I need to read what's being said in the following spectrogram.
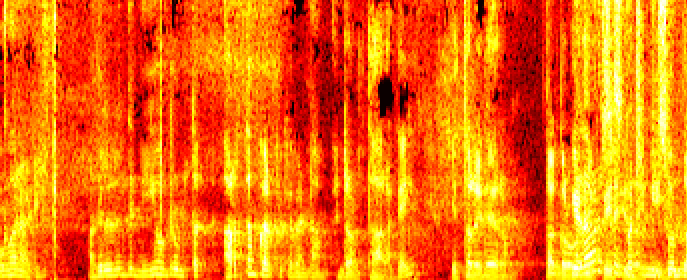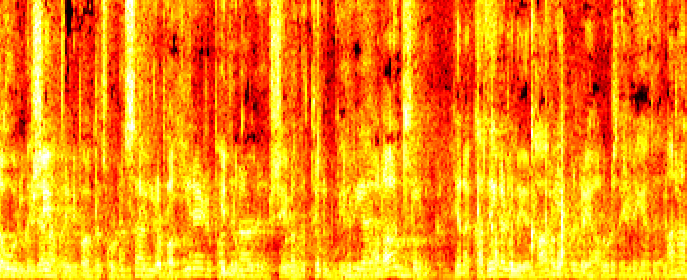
ஓவராடி. அதிலிருந்து நீ ஒன்றும் அர்த்தம் கற்பிக்க வேண்டாம் என்றாள் தாரகை. இத்தனை நேரம் இளவரசை பற்றி நீ சொன்ன ஒரு விஷயம் தெளிவாக ஏழு பதினாலு உலகத்தில் வேறு யாரும் சொல்லுங்கள். என கதைகளில் காவியங்களில் கூட கிடையாது. ஆனால்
